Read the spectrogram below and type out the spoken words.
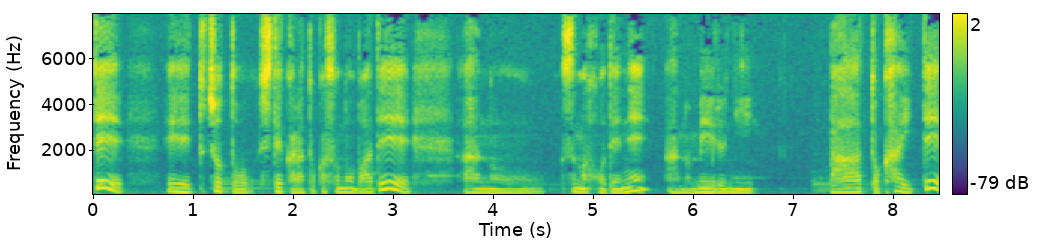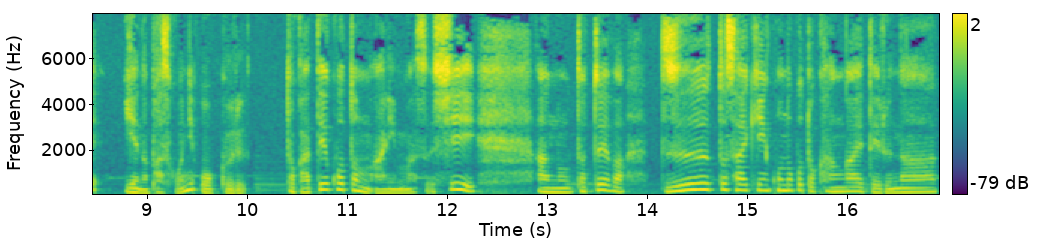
て、えー、とちょっとしてからとかその場であのスマホでねあのメールにバーッと書いて家のパソコンに送るとかっていうこともありますしあの例えばずっと最近このこと考えてるなっ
